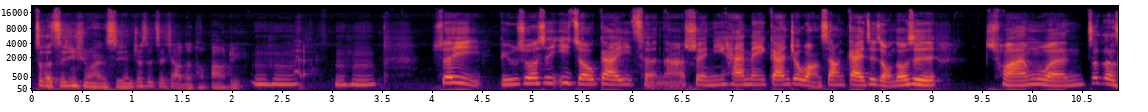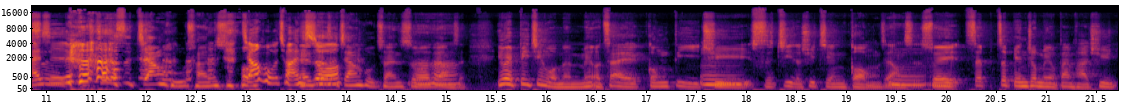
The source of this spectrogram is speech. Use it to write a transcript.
这个资金循环的时间，就是增加我的投报率。嗯哼，嗯哼。所以，比如说是一周盖一层啊，水泥还没干就往上盖，这种都是传闻。这个是，这个是江湖传说。江湖传说，江湖传说这样子。嗯、因为毕竟我们没有在工地去实际的去监工这样子，嗯、所以这这边就没有办法去。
